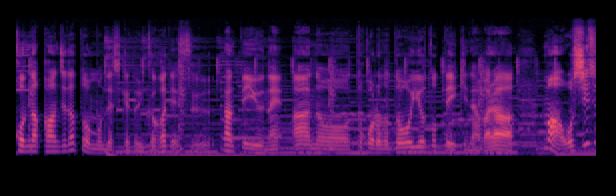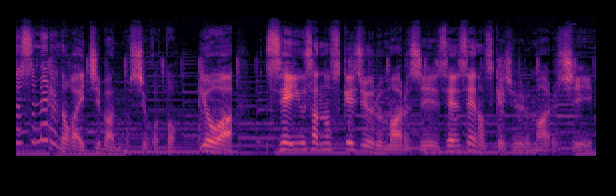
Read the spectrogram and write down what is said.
こんな感じだと思うんですけどいかがです？なんていうねあのところの同意を取っていきながらまあ推し進めるのが一番の仕事。要は声優さんのスケジュールもあるし先生のスケジュールもあるし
